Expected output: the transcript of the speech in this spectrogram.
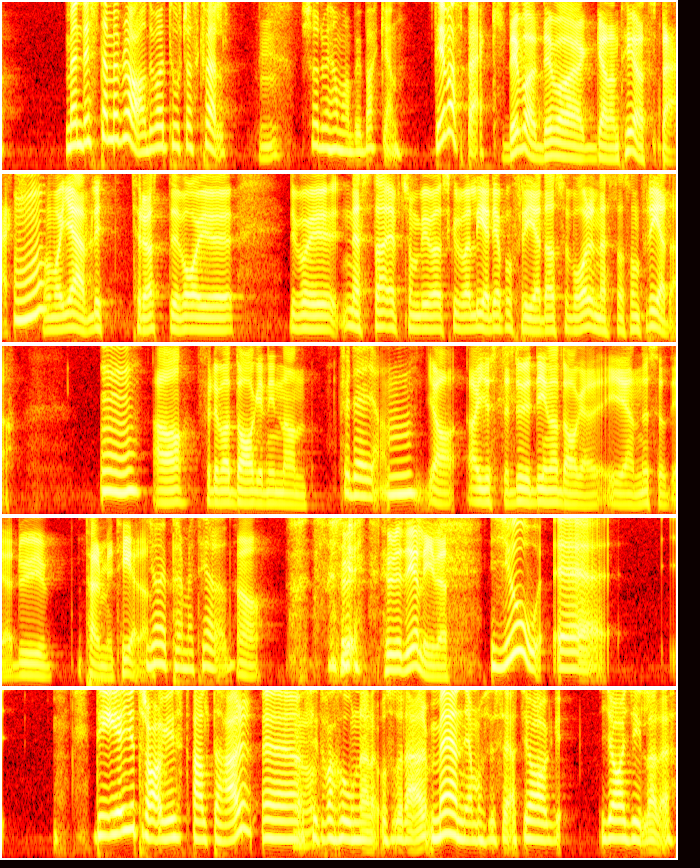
men det stämmer bra. Det var torsdagskväll. Mm. körde vi Hammarbybacken. Det var späk. Det var, det var garanterat späk. Mm. Man var jävligt trött. Det var ju det var ju nästan, eftersom vi skulle vara lediga på fredag så var det nästan som fredag. Mm. Ja, för det var dagen innan. För dig ja. Mm. Ja, ja just det. Du, dina dagar är ännu suddigare. Du är ju permitterad. Jag är permitterad. Ja. det... hur, hur, är det livet? Jo, eh, det är ju tragiskt allt det här. Eh, ja. Situationer och sådär. Men jag måste säga att jag jag gillar det.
